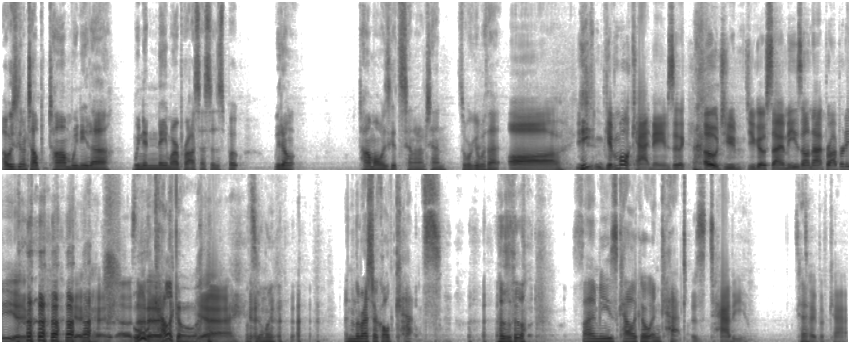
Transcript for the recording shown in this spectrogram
I was gonna tell Tom we need a we need to name our processes, but we don't. Tom always gets ten out of ten, so we're good with that. Aw, you He- can give them all cat names. They're like, oh, do you do you go Siamese on that property? Yeah, uh, is Ooh, a- calico. Yeah, That's the only. and then the rest are called cats. Siamese, calico, and cat. it's tabby. It's a Okay. type of cat.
